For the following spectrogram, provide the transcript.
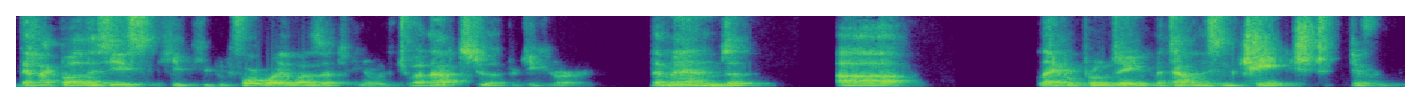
the hypothesis he, he put forward was that in order to adapt to that particular demand, uh, lipoprotein metabolism changed differently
